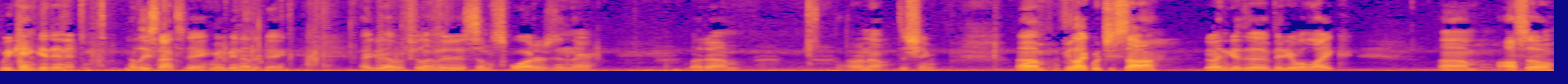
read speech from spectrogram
we can't get in it. At least not today. Maybe another day. I do have a feeling there is some squatters in there. But um, I don't know. It's a shame. Um, if you like what you saw, go ahead and give the video a like. Um, also,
